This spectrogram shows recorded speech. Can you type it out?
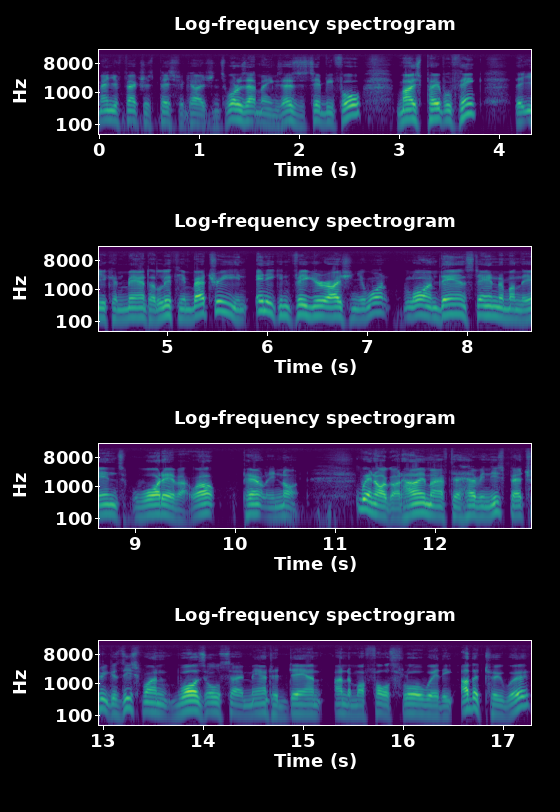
manufacturer specifications. What does that mean? As I said before, most people think that you can mount a lithium battery in any configuration you want, lie them down, stand them on the ends, whatever. Well, apparently not. When I got home after having this battery, because this one was also mounted down under my false floor where the other two were,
